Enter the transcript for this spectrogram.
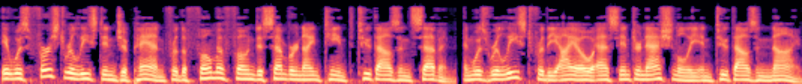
It was first released in Japan for the Foma phone December 19, 2007, and was released for the iOS internationally in 2009.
